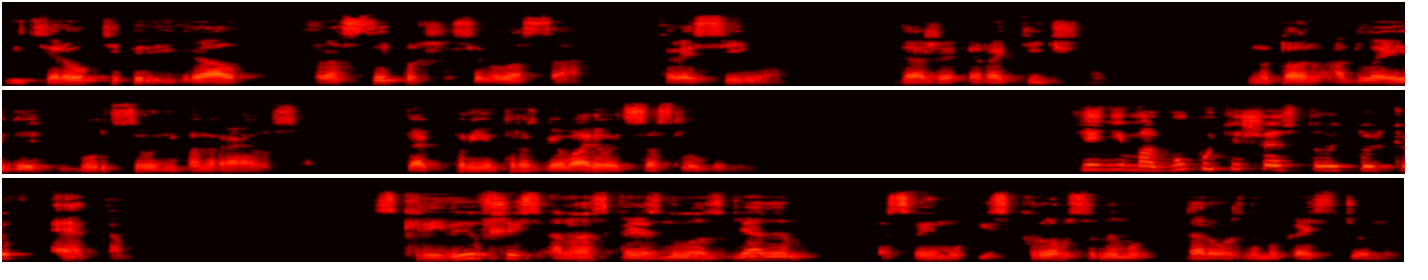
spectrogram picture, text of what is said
Ветерок теперь играл в рассыпавшихся волосах. Красиво, даже эротично. Но тон Адлоиды Бурцеву не понравился. Так принято разговаривать со слугами. Я не могу путешествовать только в этом. Скривившись, она скользнула взглядом по своему искромсанному дорожному костюму.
